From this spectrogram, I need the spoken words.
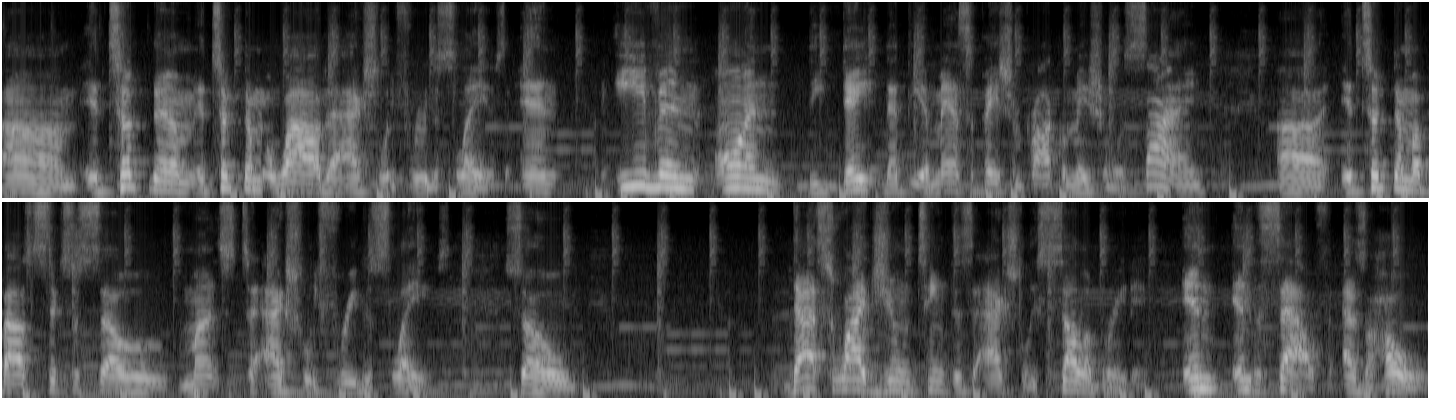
um, it took them it took them a while to actually free the slaves, and even on the date that the Emancipation Proclamation was signed, uh, it took them about six or so months to actually free the slaves. So that's why Juneteenth is actually celebrated in in the South as a whole,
